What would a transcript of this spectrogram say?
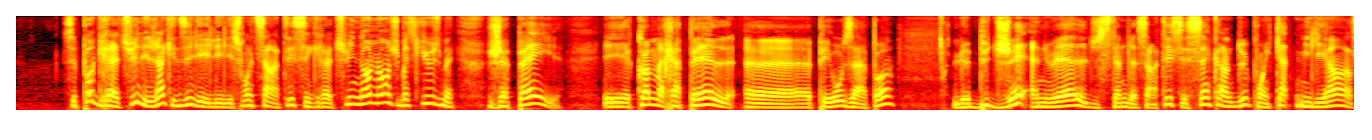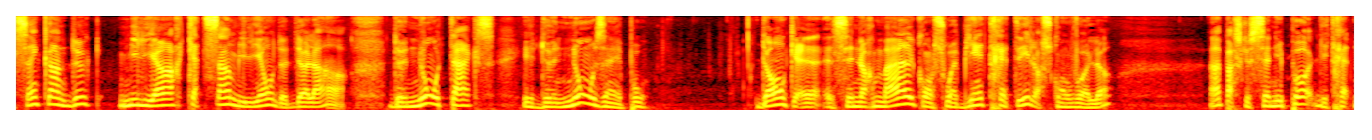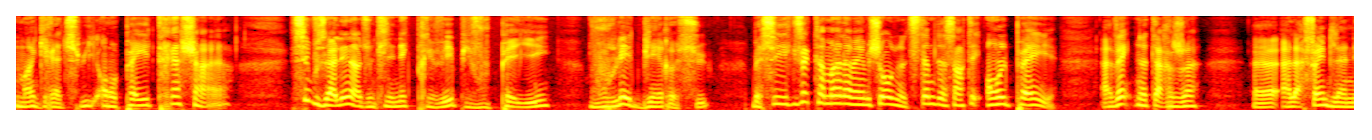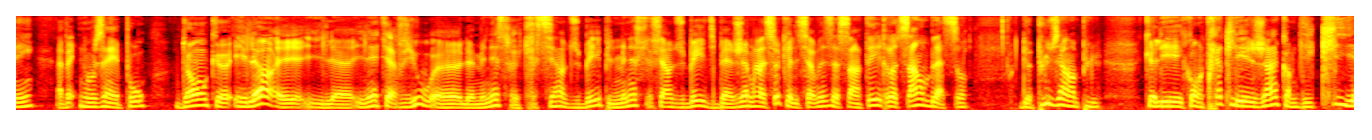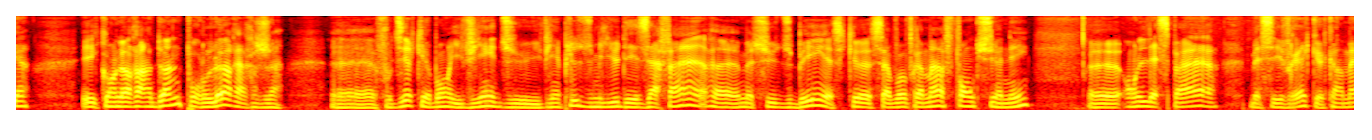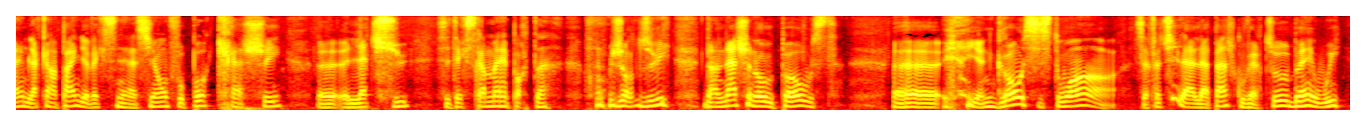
C'est pas gratuit. Les gens qui disent les, les, soins de santé, c'est gratuit. Non, non, je m'excuse, mais je paye. Et comme rappelle euh, PO Zappa, le budget annuel du système de santé, c'est 52,4 milliards. 52 milliards 400 millions de dollars de nos taxes et de nos impôts. Donc, euh, c'est normal qu'on soit bien traité lorsqu'on va là, hein, parce que ce n'est pas des traitements gratuits. On paye très cher. Si vous allez dans une clinique privée puis vous payez, vous voulez être bien reçu, ben c'est exactement la même chose. Notre système de santé, on le paye avec notre argent. Euh, à la fin de l'année avec nos impôts. Donc, euh, et là, euh, il, interviewe le ministre Christian Dubé, puis le ministre Christian Dubé dit, ben j'aimerais ça que les services de santé ressemblent à ça, de plus en plus, que qu'on traite les gens comme des clients et qu'on leur en donne pour leur argent. Euh, faut dire que bon, il vient du, il vient plus du milieu des affaires, euh, Monsieur Dubé. Est-ce que ça va vraiment fonctionner? Euh, on l'espère, mais c'est vrai que quand même, la campagne de vaccination, faut pas cracher là-dessus. C'est extrêmement important. Aujourd'hui, dans le National Post, il y a une grosse histoire. Ça fait-tu la, la, page couverture? Ben oui.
